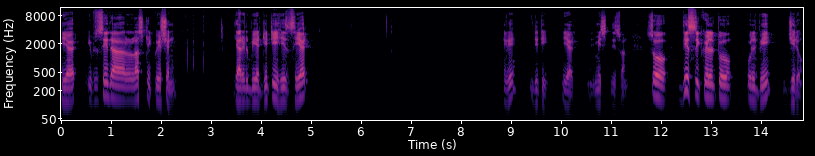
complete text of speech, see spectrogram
here if you see the last equation there will be a dt is here agree dt here missed this one. So, this equal to will be 0.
